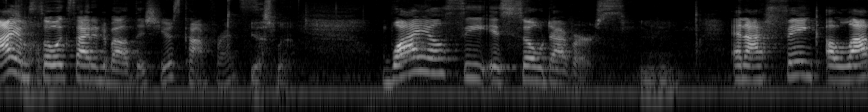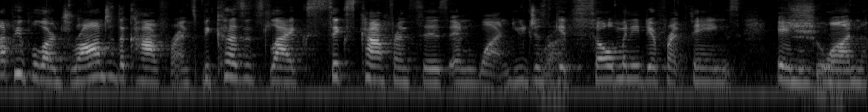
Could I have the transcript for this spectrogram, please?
I am so excited about this year's conference. Yes, ma'am. YLC is so diverse. Mm-hmm. And I think a lot of people are drawn to the conference because it's like six conferences in one. You just Right. get so many different things in Sure. one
